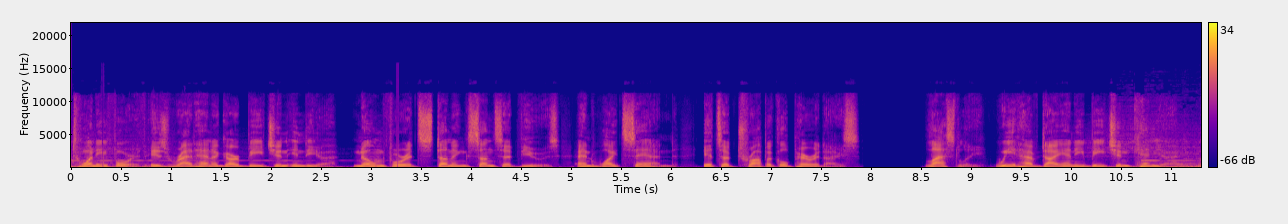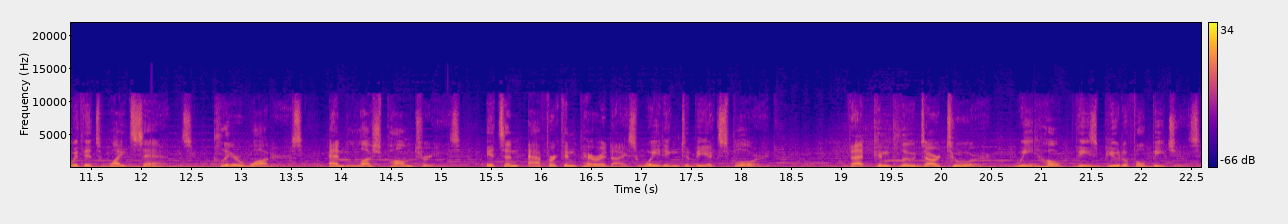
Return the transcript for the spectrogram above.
24th is Radhanagar Beach in India. Known for its stunning sunset views and white sand, it's a tropical paradise. Lastly, we have Diani Beach in Kenya with its white sands, clear waters, and lush palm trees. It's an African paradise waiting to be explored. That concludes our tour. We hope these beautiful beaches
